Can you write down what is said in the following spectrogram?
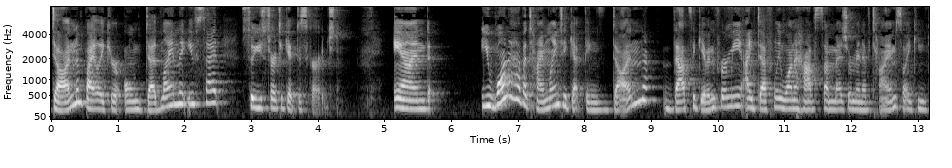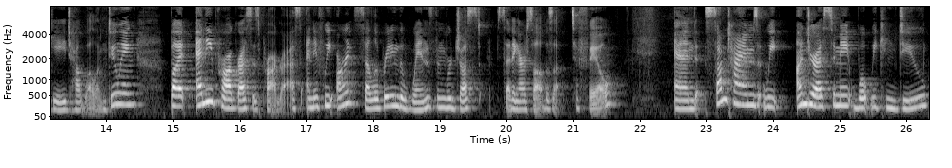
done by like your own deadline that you've set. So you start to get discouraged. And you want to have a timeline to get things done. That's a given for me. I definitely want to have some measurement of time so I can gauge how well I'm doing. But any progress is progress. And if we aren't celebrating the wins, then we're just setting ourselves up to fail. And sometimes we underestimate what we can do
